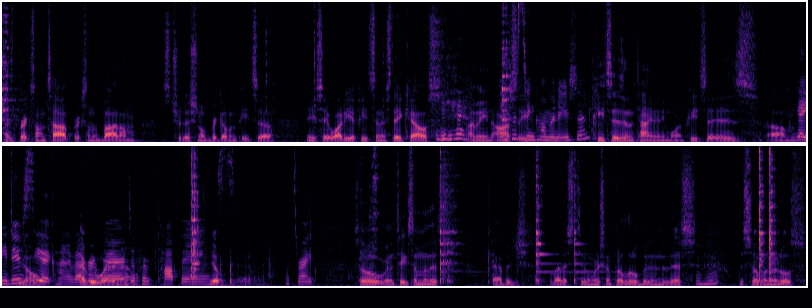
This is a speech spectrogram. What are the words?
Has bricks on top, bricks on the bottom. It's traditional brick oven pizza. And you say, why do you have pizza in a steakhouse? Yeah. I mean, honestly, Interesting combination. pizza isn't Italian anymore. Pizza is. Um, Yeah, you do know, see it kind of everywhere everywhere, different toppings. Yep. That's right. So we're gonna take some of this cabbage, lettuce too, and we're just gonna put a little bit into this, Mm-hmm. the soba noodles.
